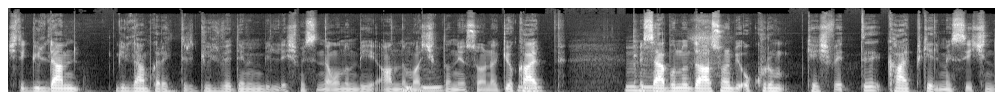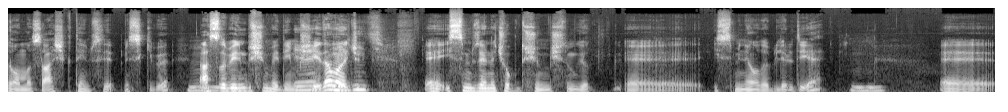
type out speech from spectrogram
İşte Güldem Güldem karakteri Gül ve Dem'in birleşmesinde onun bir anlamı açıklanıyor sonra. Gökalp Hı -hı. mesela bunu daha sonra bir okurum keşfetti. Kalp kelimesi içinde olması, aşkı temsil etmesi gibi. Hı -hı. Aslında benim düşünmediğim evet, bir şeydi ama e, isim üzerine çok düşünmüştüm gök, e, ismi ne olabilir diye. E,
